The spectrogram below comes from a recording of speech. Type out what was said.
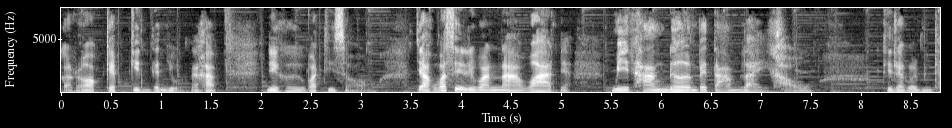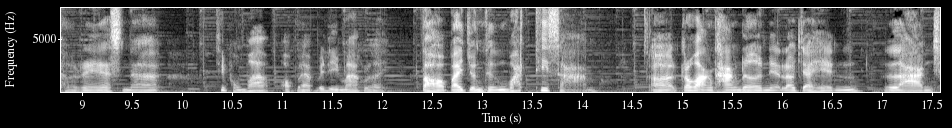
กระรอกเก็บกินกันอยู่นะครับ นี่คือวัดที่ 2 จากวัดสิริวันนาวาสเนี่ยมีทางเดินไปตามไหล่เขา ที่เรียกว่าเป็นเทเรสนะ ที่ผมว่าออกแบบไว้ดีมากเลย ต่อไปจนถึงวัดที่ 3 ระหว่างทางเดินเนี่ยเราจะเห็นลานเฉ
